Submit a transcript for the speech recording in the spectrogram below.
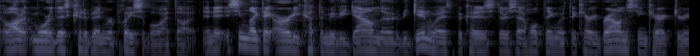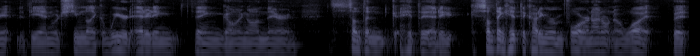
a lot more of this could have been replaceable I thought and it, it seemed like they already cut the movie down though to begin with because there's that whole thing with the Carrie Brownstein character at the end which seemed like a weird editing thing going on there and something hit the edit, something hit the cutting room floor, and I don't know what. But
